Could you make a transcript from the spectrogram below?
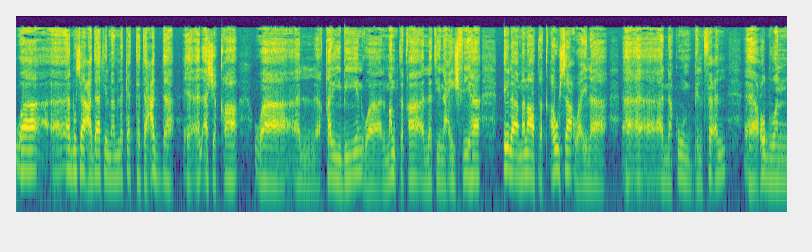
ومساعدات المملكة تتعدى آه، الأشقاء والقريبين والمنطقة التي نعيش فيها إلى مناطق أوسع وإلى أن نكون بالفعل عضوا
